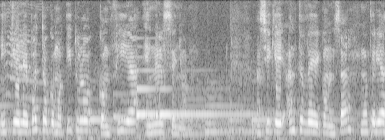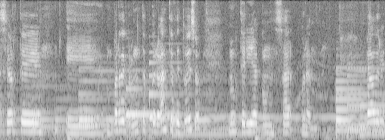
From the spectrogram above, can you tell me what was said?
y que le he puesto como título Confía en el Señor. Así que antes de comenzar, me gustaría hacerte eh, un par de preguntas, pero antes de todo eso, me gustaría comenzar orando. Padre,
